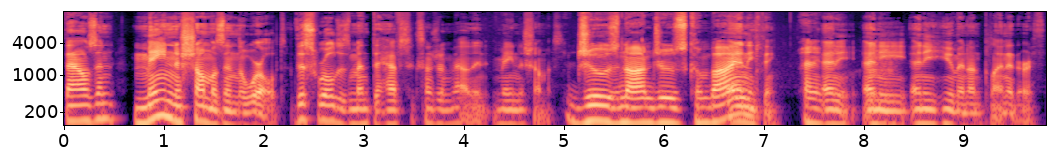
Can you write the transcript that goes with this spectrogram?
thousand main neshamas in the world. This world is meant to have 600,000 main neshamas. Jews, non-Jews combined. Anything Anything. any any mm-hmm. any human on planet Earth.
